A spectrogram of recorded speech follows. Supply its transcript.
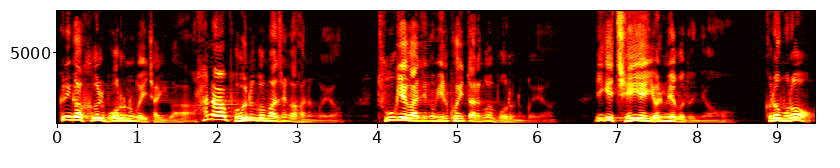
그러니까 그걸 모르는 거예요, 자기가. 하나 버는 것만 생각하는 거예요. 두 개가 지금 잃고 있다는 건 모르는 거예요. 이게 죄의 열매거든요. 그러므로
